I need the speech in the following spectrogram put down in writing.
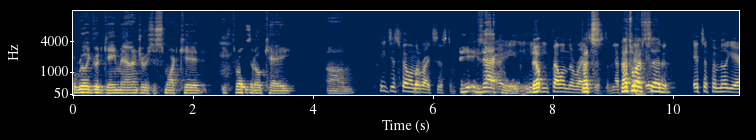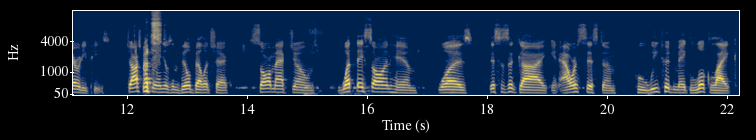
a really good game manager. He's a smart kid. He throws it okay. Um, he just fell in the right system. He, exactly. He, yep. he, fell in the right that's, system. That's, that's what I've said. A, it's a familiarity piece. Josh That's... McDaniels and Bill Belichick saw Mac Jones. What they saw in him was this is a guy in our system who we could make look like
